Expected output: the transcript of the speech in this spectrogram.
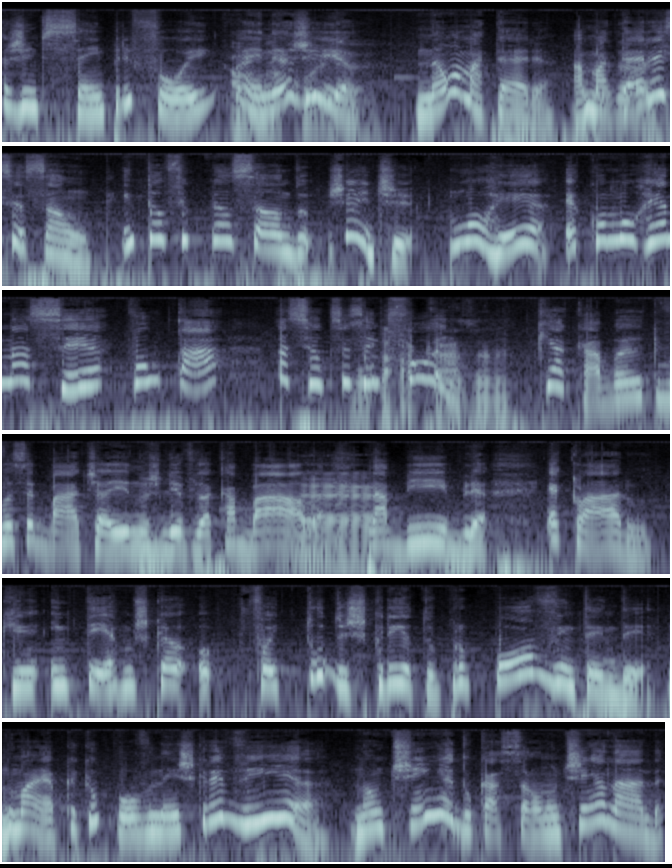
a gente sempre foi a Alguma energia. coisa. Não a matéria. A matéria é exceção. Então eu fico pensando, gente, morrer é como renascer, voltar a ser o que você Voltar sempre foi casa, né? que acaba que você bate aí nos livros da Cabala, É. na Bíblia. É claro que em termos que foi tudo escrito para o povo entender, numa época que o povo nem escrevia, não tinha educação, não tinha nada.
